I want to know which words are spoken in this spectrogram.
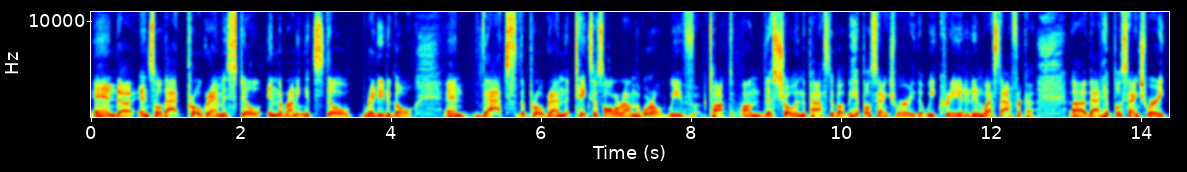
and uh, and so that program is still in the running. It's still ready to go, and that's the program that takes us all around the world. We've talked on this show in the past about the hippo sanctuary that we created in West Africa. Uh, that hippo sanctuary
